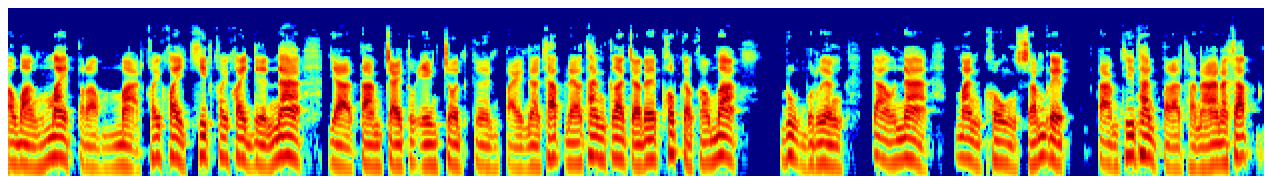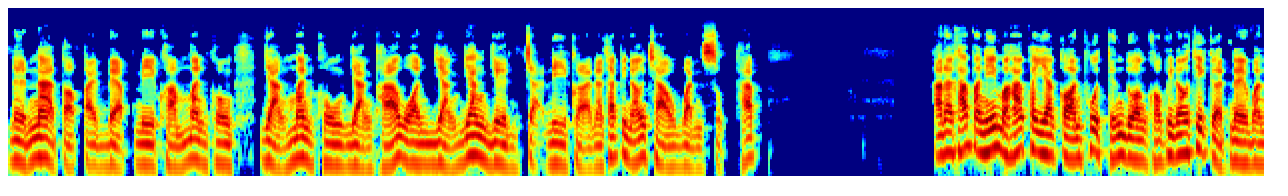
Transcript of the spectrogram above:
ระวังไม่ประมาทค่อยๆคคิด ค่อย ๆ เดินหน้า อย่าตามใจตัวเองจนเกินไปนะครับ แล้วท่านก็จะได้พบกับคำว่ารุ่งเรืองก้าวหน้า มั่นคงสำเร็จตามที่ท่านปรารถนานะครับ เดินหน้าต่อไปแบบมีความมั่นคง อย่างมั่นคง อย่างถาวรอย่างยั่งยืนจะดีกว่านะครับ พี่น้องชาววันศุกร์ครับ เอาละครับวันนี้มหาพยากรณ์พูดถึงดวงของพี่น้องที่เกิดในวัน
